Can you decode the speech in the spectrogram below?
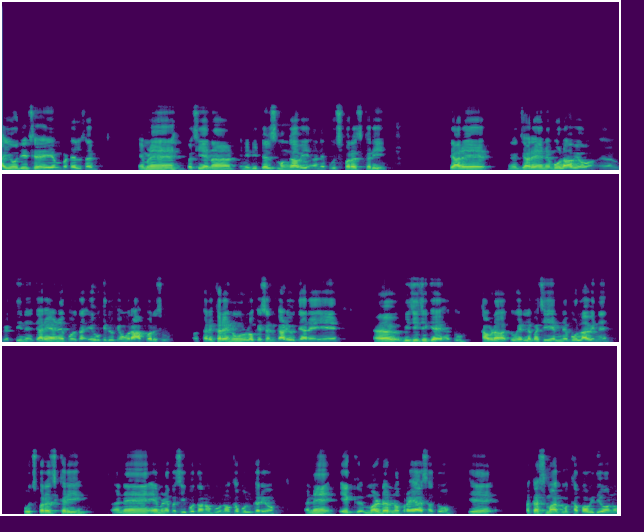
આઈઓ જે છે એમ પટેલ સાહેબ, એમણે પછી એના, એની ડિટેલ્સ મંગાવી અને પૂછપરછ કરી. ત્યારે, જ્યારે એને બોલાવ્યો વ્યક્તિને, ત્યારે એણે પોતા, એવું કીધું કે હું રાપર છું. ખરેખર એનું લોકેશન કાઢ્યું, ત્યારે એ બીજી જગ્યાએ હતું, ખાવડા હતું. એટલે પછી એમને બોલાવીને પૂછપરછ કરી અને એમણે પછી પોતાનો ગુનો કબૂલ કર્યો. અને એક મર્ડરનો પ્રયાસ હતો, જે અકસ્માતમાં ખપાવી દેવાનો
